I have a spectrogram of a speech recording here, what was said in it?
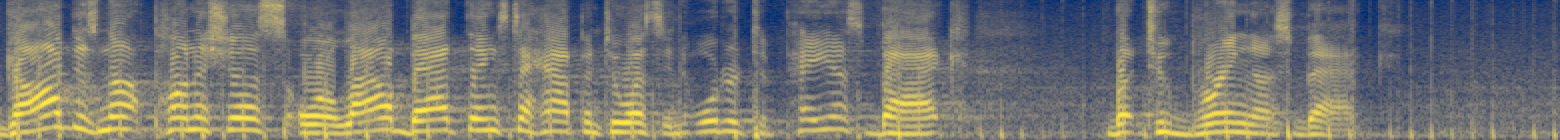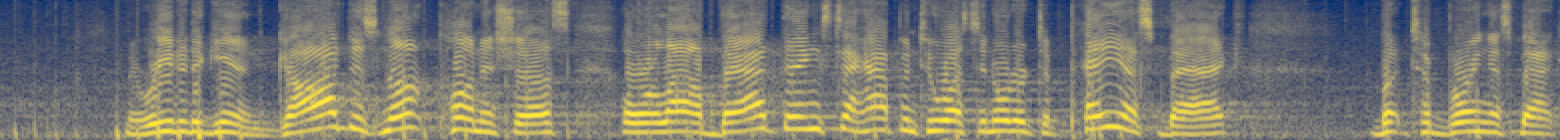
God does not punish us or allow bad things to happen to us in order to pay us back but to bring us back. Let me read it again. God does not punish us or allow bad things to happen to us in order to pay us back, but to bring us back.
